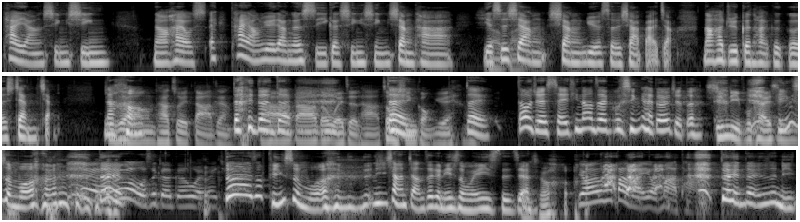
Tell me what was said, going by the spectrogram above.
太阳星星，然后还有哎太阳月亮跟十一个星星像他。也是像像约瑟下拜这样，然后他就跟他哥哥这样讲，然后他最大这样，对对对，大家都围着他，众星拱月。对，但我觉得谁听到这个故事，应该都会觉得心里不开心。凭什么？对，因为我是哥哥，我也会觉得。对，说凭什么？你想讲这个，你什么意思？这样。有啊，他爸爸也有骂他。对对，就是你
